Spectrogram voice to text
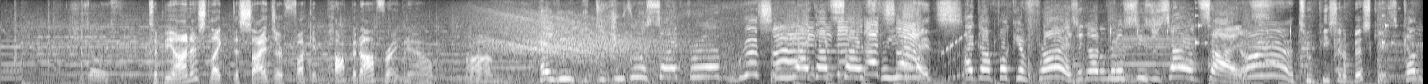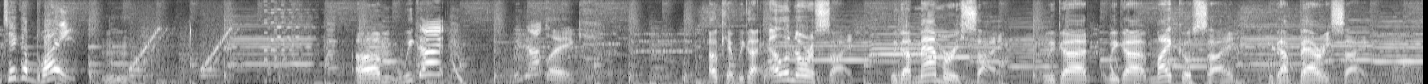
She's always. To be honest, like the sides are fucking popping off right now. Um, Hey, you did you do a side for him? We got Yeah, I got sides. Sides got for sides. you. I got fucking fries. I got a little Caesar salad sides. oh yeah, two piece and a biscuit. Come take a bite. Um, we got, we got like, okay, we got Eleanor's side, we got Mamori's side, we got we got Maiko's side, we got Barry's side.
